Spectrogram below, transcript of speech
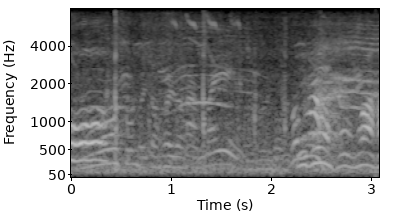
ô đi qua qua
